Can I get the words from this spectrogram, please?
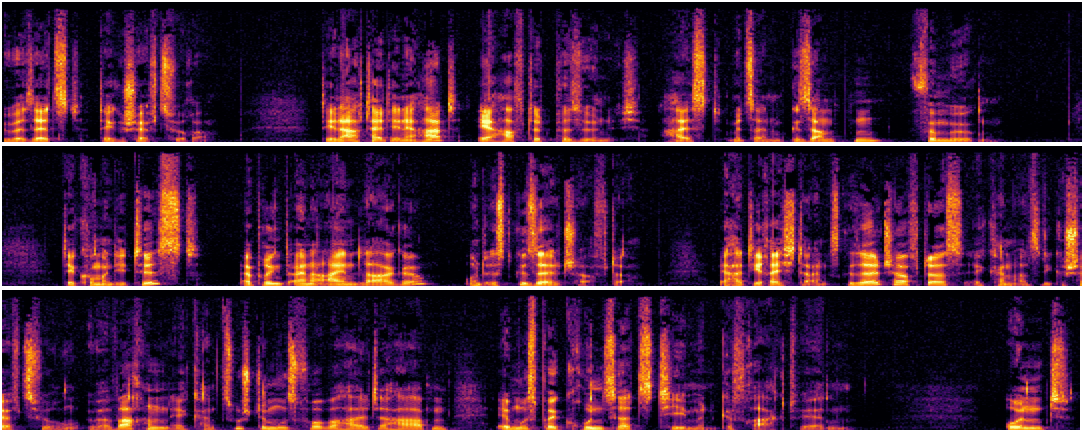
übersetzt der Geschäftsführer. Der Nachteil, den er hat, er haftet persönlich, heißt mit seinem gesamten Vermögen. Der Kommanditist erbringt eine Einlage und ist Gesellschafter. Er hat die Rechte eines Gesellschafters, er kann also die Geschäftsführung überwachen, er kann Zustimmungsvorbehalte haben, er muss bei Grundsatzthemen gefragt werden. Und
